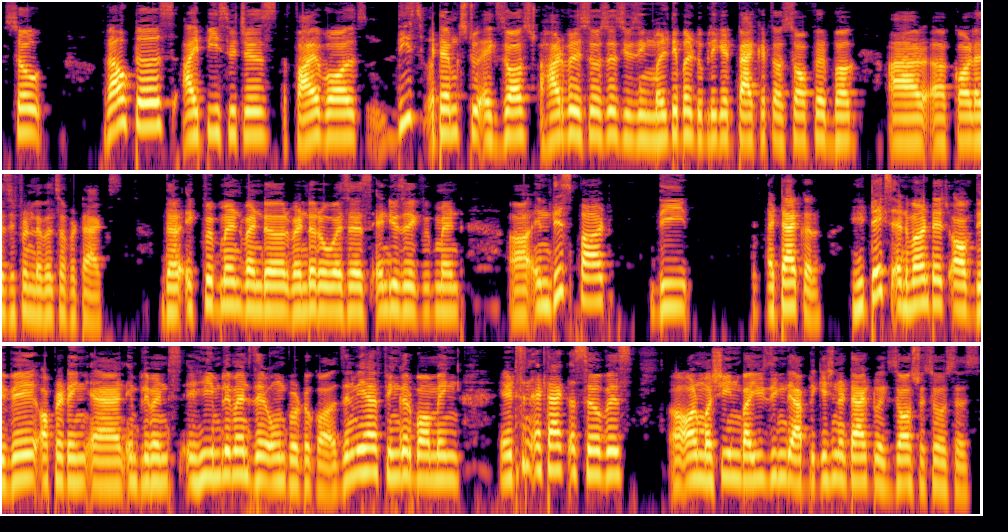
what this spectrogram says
So Routers, IP switches, firewalls, these attempts to exhaust hardware resources using multiple duplicate packets or software bug are uh, called as different levels of attacks. The equipment vendor, vendor OSS, end user equipment. Uh, in this part, the attacker he takes advantage of the way operating and implements he implements their own protocols. Then we have finger bombing. It's an attack a service uh, or machine by using the application attack to exhaust resources.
